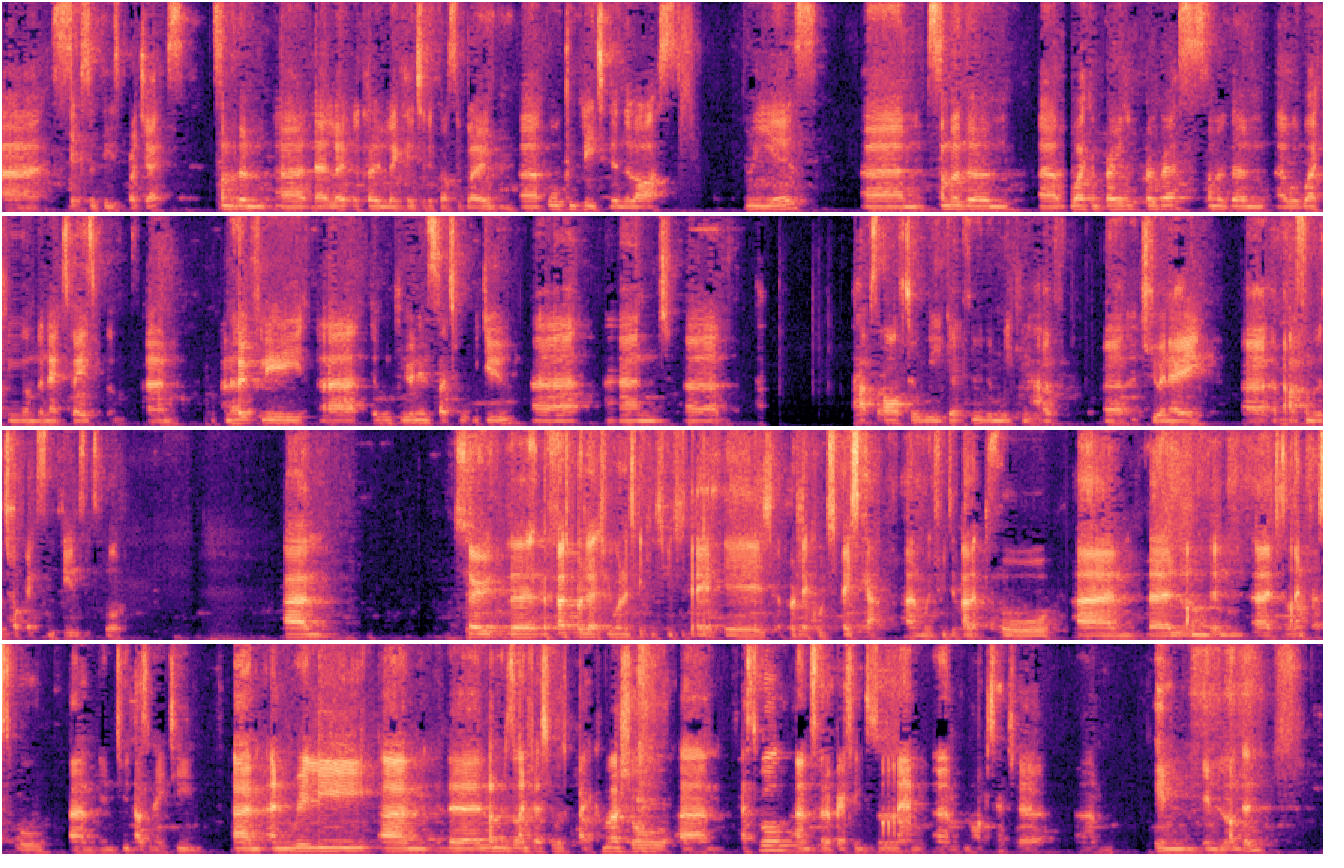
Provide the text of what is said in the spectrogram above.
uh, six of these projects. Some of them uh, they're lo- located across the globe, uh, all completed in the last three years. Um, some of them uh, work in progress. Some of them uh, we're working on the next phase of them. Um, and hopefully it will give you an insight to what we do. And perhaps after we go through them, we can have a Q&A about some of the topics and themes explored. Um, so the, the first project we want to take you through today is a project called Space Gap, um, which we developed for um, the London uh, Design Festival um, in 2018. Um, and really, um, the London Design Festival is quite a commercial um, festival, celebrating design and architecture in in London.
